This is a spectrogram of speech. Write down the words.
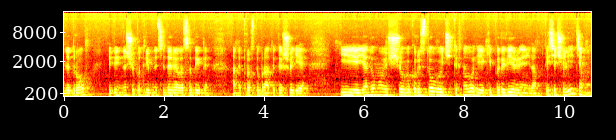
для дров. Єдине, що потрібно ці дерева садити, а не просто брати те, що є. І я думаю, що використовуючи технології, які перевірені там тисячоліттями,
